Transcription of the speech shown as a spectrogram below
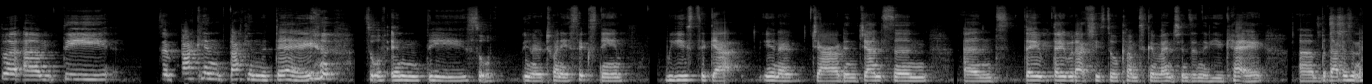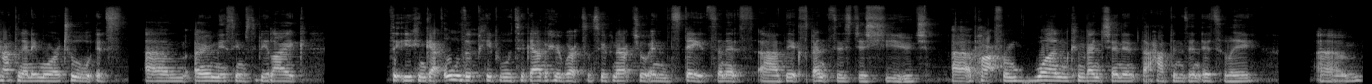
but um, the so back in back in the day, sort of in the sort of you know 2016, we used to get you know Jared and Jensen, and they they would actually still come to conventions in the UK, um, but that doesn't happen anymore at all. It's um, only seems to be like that you can get all the people together who worked on Supernatural in the states, and it's uh, the expense is just huge. Uh, apart from one convention in, that happens in Italy. Um,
